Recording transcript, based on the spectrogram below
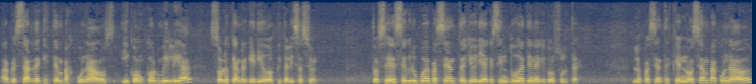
a pesar de que estén vacunados y con comorbilidad, son los que han requerido hospitalización. Entonces ese grupo de pacientes yo diría que sin duda tiene que consultar. Los pacientes que no se han vacunado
